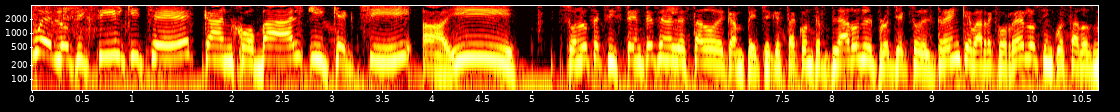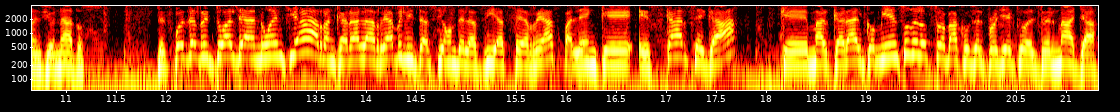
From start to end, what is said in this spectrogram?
pueblos Ixil, Quiché, Canjobal y Quechí, ahí, son los existentes en el estado de Campeche, que está contemplado en el proyecto del tren que va a recorrer los cinco estados mencionados. Después del ritual de anuencia, arrancará la rehabilitación de las vías férreas Palenque-Escárcega, que marcará el comienzo de los trabajos del proyecto del Tren Maya,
